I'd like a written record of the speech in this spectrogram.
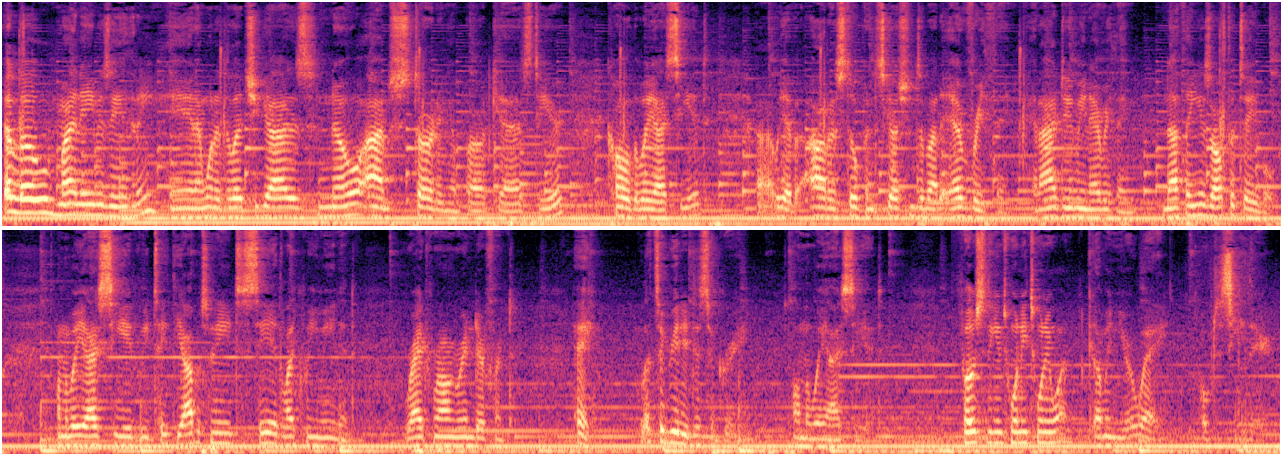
Hello, my name is Anthony, and I wanted to let you guys know I'm starting a podcast here called The Way I See It. Uh, we have honest, open discussions about everything, and I do mean everything. Nothing is off the table. On The Way I See It, we take the opportunity to see it like we mean it right, wrong, or indifferent. Hey, let's agree to disagree on The Way I See It. Posting in 2021, coming your way. Hope to see you there.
